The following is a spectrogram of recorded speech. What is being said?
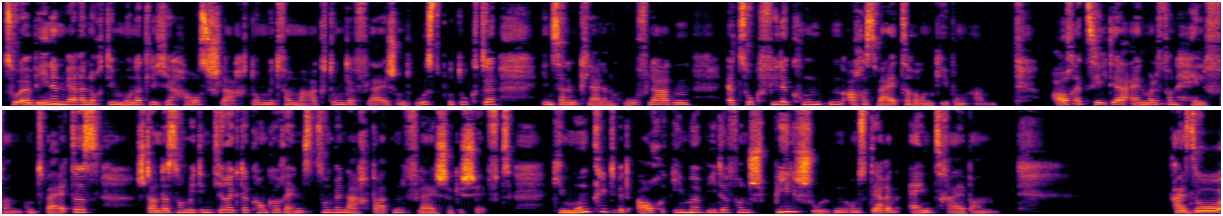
Zu erwähnen wäre noch die monatliche Hausschlachtung mit Vermarktung der Fleisch- und Wurstprodukte in seinem kleinen Hofladen. Er zog viele Kunden auch aus weiterer Umgebung an. Auch erzählte er einmal von Helfern und weiters stand er somit in direkter Konkurrenz zum benachbarten Fleischergeschäft. Gemunkelt wird auch immer wieder von Spielschulden und deren Eintreibern. Also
